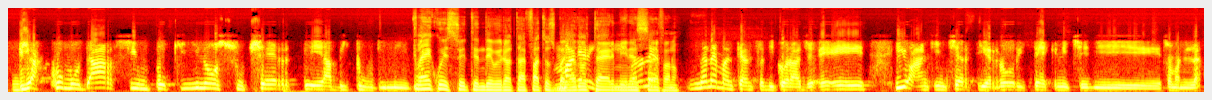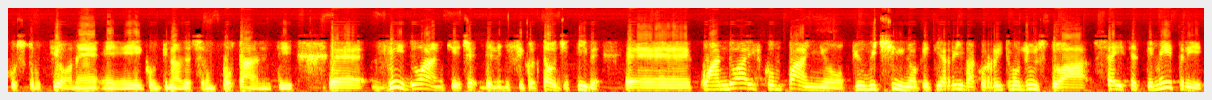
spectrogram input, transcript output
di accomodarsi un pochino su certe abitudini. Eh, questo intendevo in realtà, hai fatto sbagliato il termine sì, Stefano. Non è, non è, mancanza di coraggio e, e, io anche in certi errori tecnici di, insomma, nella costruzione, e continuano ad essere un po' tanti, eh, vedo anche cioè, delle difficoltà oggettive. Eh, quando hai il compagno più vicino che ti arriva col ritmo giusto a 6-7 metri,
